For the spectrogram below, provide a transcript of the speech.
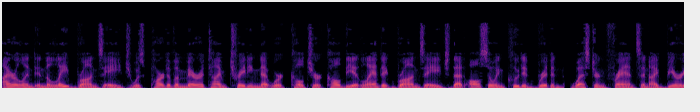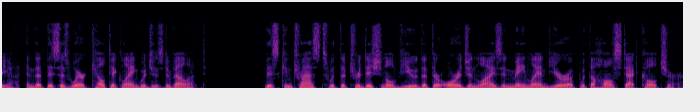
Ireland in the Late Bronze Age was part of a maritime trading network culture called the Atlantic Bronze Age that also included Britain, western France and Iberia, and that this is where Celtic languages developed. This contrasts with the traditional view that their origin lies in mainland Europe with the Hallstatt culture.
